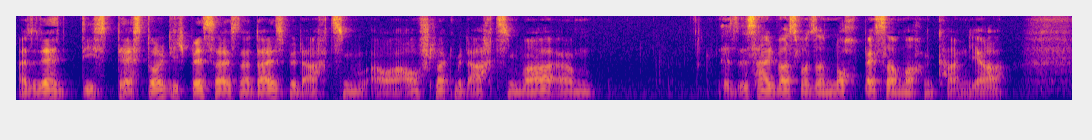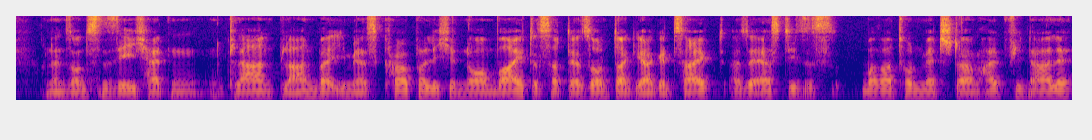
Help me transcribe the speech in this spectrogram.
Also der, der ist deutlich besser als Nadal mit 18, Aufschlag mit 18 war. Ähm, das ist halt was, was er noch besser machen kann, ja. Und ansonsten sehe ich halt einen, klaren Plan bei ihm. Er ist körperlich enorm weit. Das hat der Sonntag ja gezeigt. Also erst dieses Marathon-Match da im Halbfinale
